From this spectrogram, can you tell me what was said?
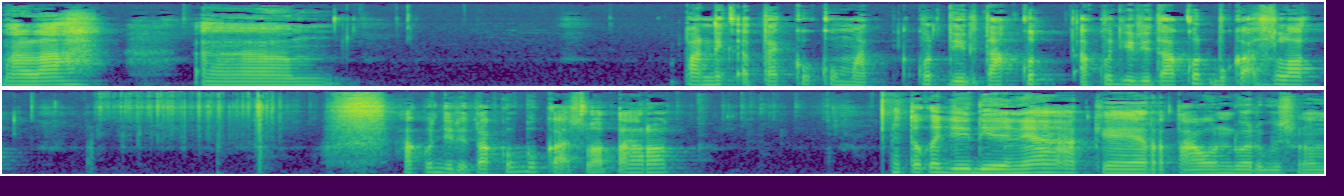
malah um, panik attack kumat. Aku jadi takut. Aku jadi takut buka slot. Aku jadi takut buka slot tarot. Itu kejadiannya akhir tahun 2019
